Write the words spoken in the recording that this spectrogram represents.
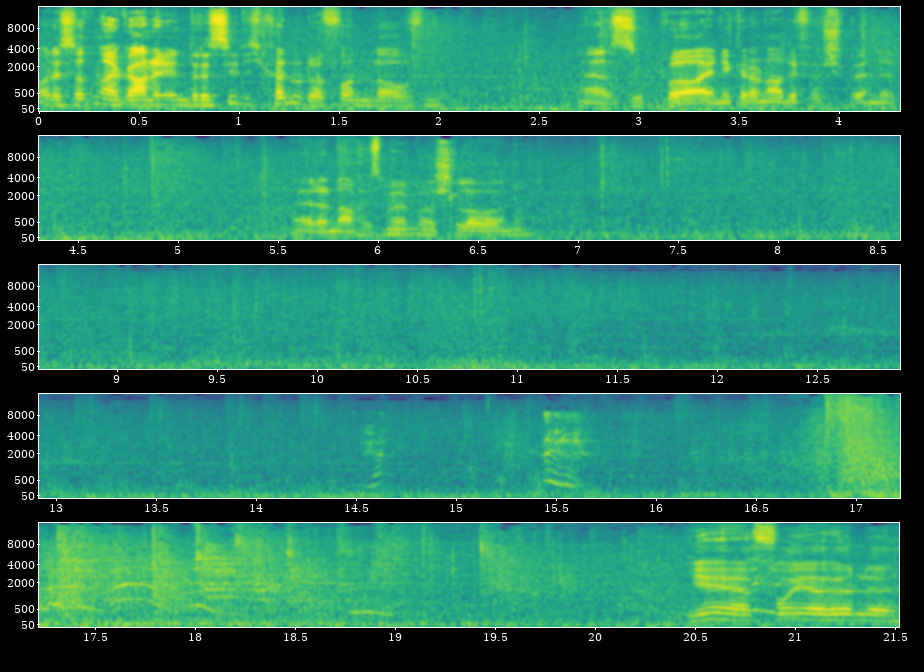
Oh, das hat mich gar nicht interessiert, ich kann nur davonlaufen. Ja, super, eine Granate verschwendet. Ja, danach ist man immer schlauer, ne? Yeah, Feuerhölle.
